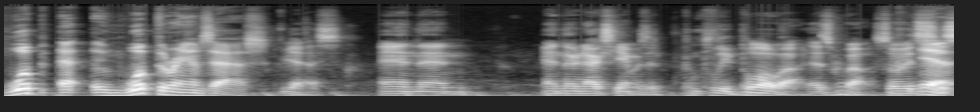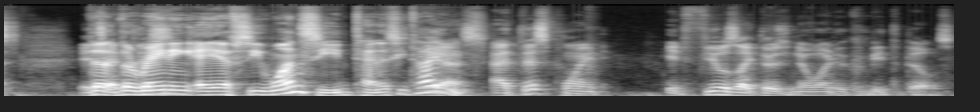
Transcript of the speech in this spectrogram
whoop and whoop the Rams' ass. yes, and then and their next game is a complete blowout as well. So it's Yeah. just it's The the this- reigning AFC one seed Tennessee Titans. Yes, at this point, it feels like there's no one who can beat the Bills,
